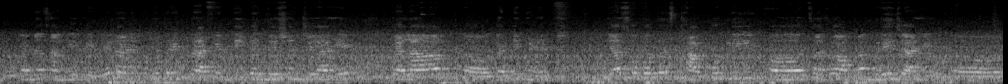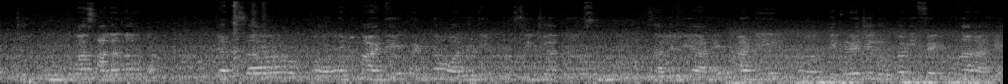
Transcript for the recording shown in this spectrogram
लोकांना चांगली भेटेल आणि कुठेतरी ट्रॅफिक डिकन्जेशन जे आहे त्याला गती मिळेल. यासोबतच ठाकुर्ली चा जो आपला ब्रिज आहे जो कुंटुवास आला नव्हता त्याचं एम आर डी एकडनं ऑलरेडी प्रोसिजर सुरू झालेली आहे आणि तिकडे जे लोक इफेक्ट होणार आहे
